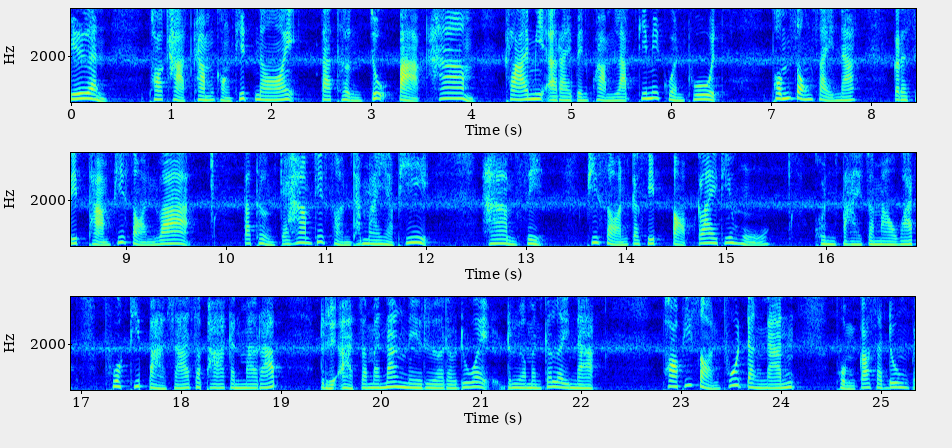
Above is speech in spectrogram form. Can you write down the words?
ยื่น พอขาดคำของทิดน้อย ตาเถิงจุปากห้าม คล้ายมีอะไรเป็นความลับที่ไม่ควรพูด ผมสงสัยนัก กระซิบถามพี่สอนว่าตาเถิงแกห้ามที่สอนทำไมอะพี่ ห้ามสิ พี่สอนกระซิบตอบใกล้ที่หู คนตายจะมาวัด พวกที่ป่าช้าจะพากันมารับ หรืออาจจะมานั่งในเรือเราด้วย เรือมันก็เลยหนัก พอพี่สอนพูดดังนั้น ผมก็สะดุ้งไป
